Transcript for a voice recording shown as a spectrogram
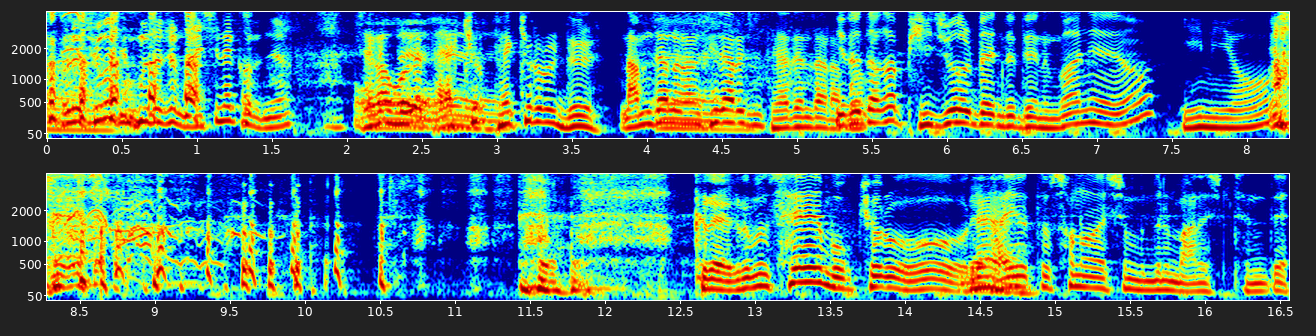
원래 중환이 형보다 좀 날씬했거든요. 제가 어, 원래 네. 100kg, 100kg를 늘 남자는 한 세 자릿수 돼야 된다라고 이러다가 비주얼 밴드 되는 거 아니에요? 이미요. 그래 그러면 새해 목표로 네. 다이어트 선언하신 분들 많으실 텐데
